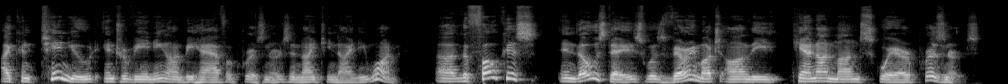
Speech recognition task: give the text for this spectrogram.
I continued intervening on behalf of prisoners in 1991. Uh, the focus in those days was very much on the Tiananmen Square prisoners.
